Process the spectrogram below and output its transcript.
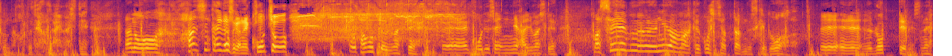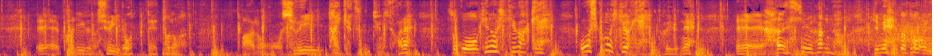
そんなことでございまして、あのー、阪神タイガースがね、好調を保っておりまして、えー、交流戦に入りまして、まあ、西武には負け越しちゃったんですけど、えー、ロッテですね、えー、パ・リーグの首位ロッテとのあの首位対決っていうんでしょうかね、そこを昨日引き分け、惜しくも引き分けというね、えー、阪神ファンの悲鳴とともに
